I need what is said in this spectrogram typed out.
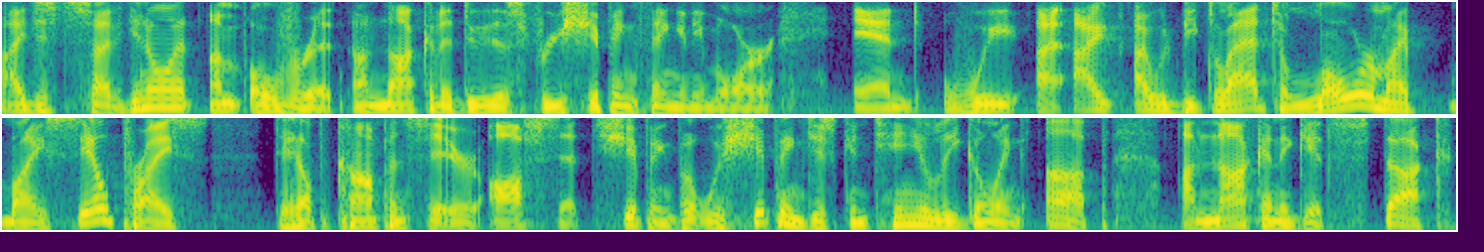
I just decided, you know what, I'm over it. I'm not going to do this free shipping thing anymore. And we, I, I, I would be glad to lower my my sale price to help compensate or offset the shipping. But with shipping just continually going up, I'm not going to get stuck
